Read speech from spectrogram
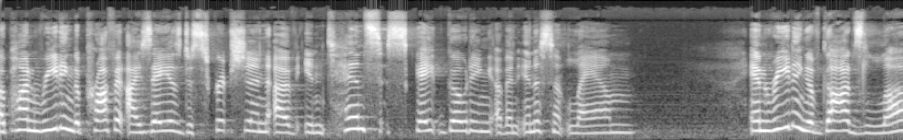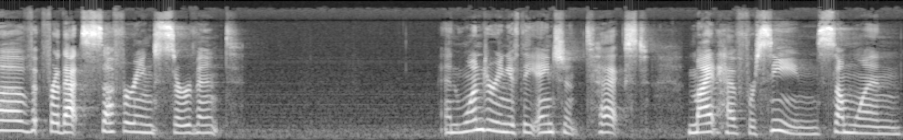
Upon reading the prophet Isaiah's description of intense scapegoating of an innocent lamb, and reading of God's love for that suffering servant, and wondering if the ancient text might have foreseen someone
